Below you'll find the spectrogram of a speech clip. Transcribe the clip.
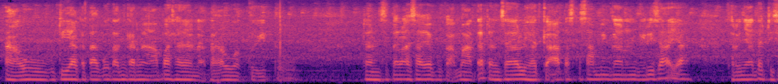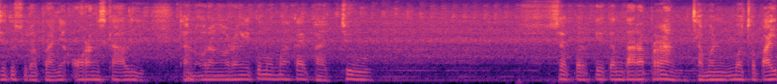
tahu dia ketakutan karena apa saya tidak tahu waktu itu. Dan setelah saya buka mata dan saya lihat ke atas ke samping kanan kiri saya ternyata di situ sudah banyak orang sekali. Dan orang-orang itu memakai baju seperti tentara perang zaman Mojopahit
